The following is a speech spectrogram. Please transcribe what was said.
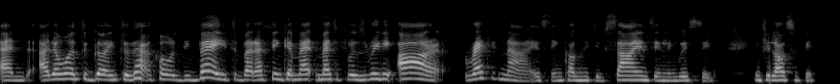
and i don't want to go into that whole debate but i think met- metaphors really are recognized in cognitive science in linguistics in philosophy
